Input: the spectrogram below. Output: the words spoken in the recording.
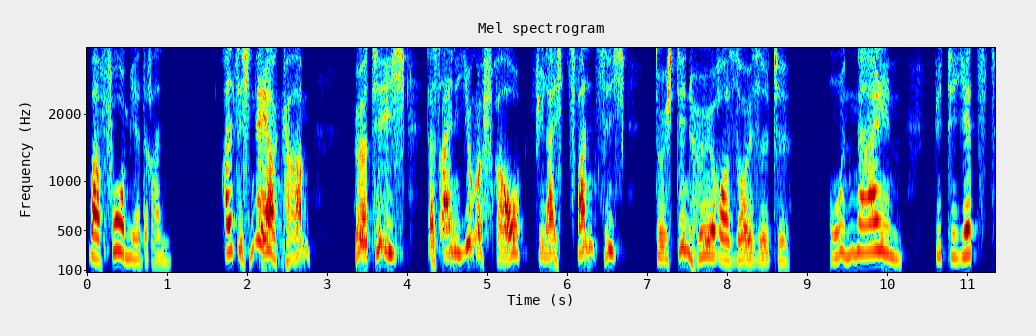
war vor mir dran. Als ich näher kam, hörte ich, dass eine junge Frau, vielleicht zwanzig, durch den Hörer säuselte. Oh nein, bitte jetzt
